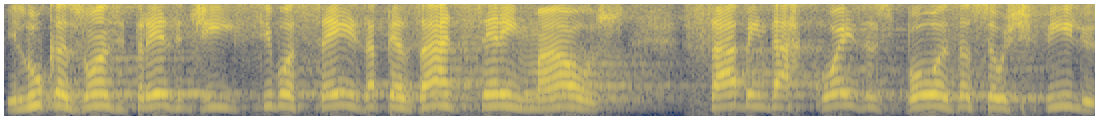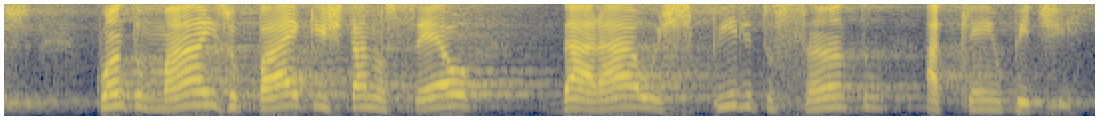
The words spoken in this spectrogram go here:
E Lucas 11, 13 diz: Se vocês, apesar de serem maus, sabem dar coisas boas aos seus filhos, quanto mais o Pai que está no céu dará o Espírito Santo a quem o pedir.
